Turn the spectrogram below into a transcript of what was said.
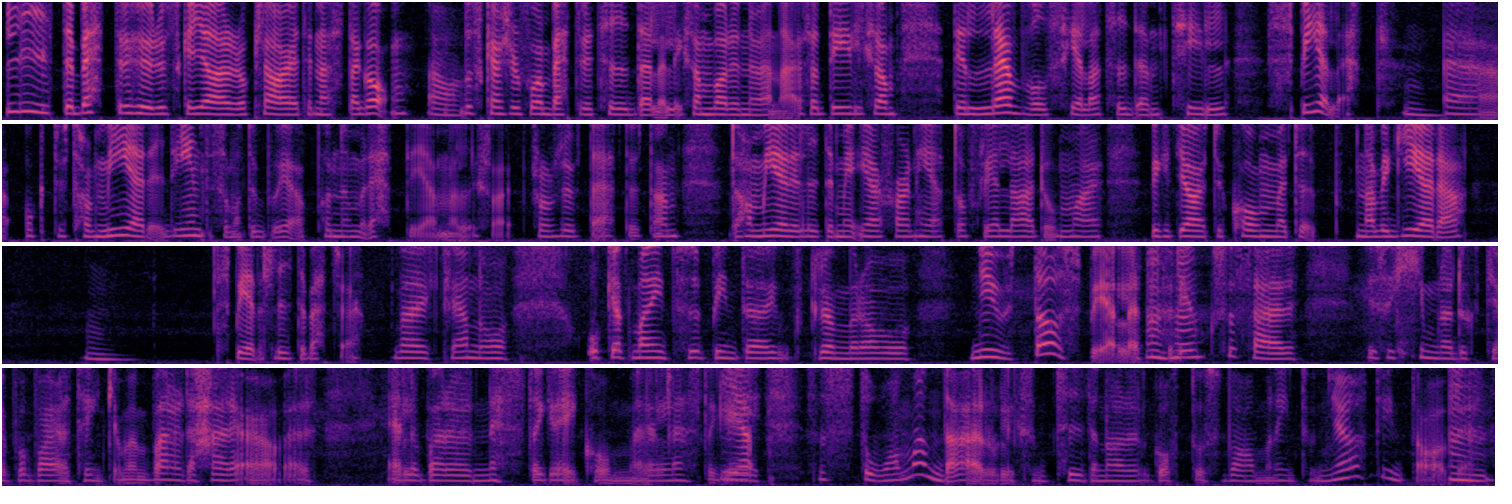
lite bättre hur du ska göra och klara det till nästa gång. Ja. Då kanske du får en bättre tid eller liksom vad det nu än är. Så det är liksom det är levels hela tiden till spelet. Mm. Eh, och du tar med dig, det är inte som att du börjar på nummer ett igen eller här, från ruta ett utan du har med dig lite mer erfarenhet och fler lärdomar vilket gör att du kommer typ navigera Mm. Spelet lite bättre. Verkligen. Och, och att man inte, typ inte glömmer av att njuta av spelet. För det är Mhm. också så här, vi är så himla duktiga på att bara tänka men bara det här är över. Eller bara nästa grej kommer eller nästa grej. Ja. Sen står man där och liksom tiden har gått och så var man inte och njöt inte av det. Mm.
